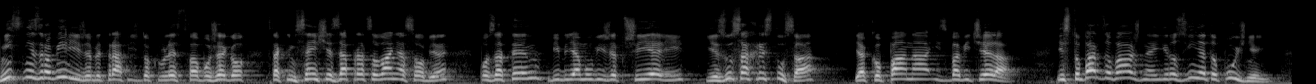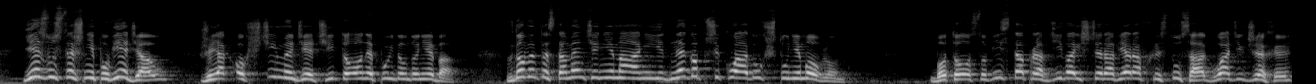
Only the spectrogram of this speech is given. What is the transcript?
Nic nie zrobili, żeby trafić do Królestwa Bożego w takim sensie zapracowania sobie. Poza tym Biblia mówi, że przyjęli Jezusa Chrystusa jako Pana i Zbawiciela. Jest to bardzo ważne i rozwinę to później. Jezus też nie powiedział, że jak ochrzcimy dzieci, to one pójdą do nieba. W Nowym Testamencie nie ma ani jednego przykładu chrztu niemowląt, bo to osobista, prawdziwa i szczera wiara w Chrystusa gładzi grzechy,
